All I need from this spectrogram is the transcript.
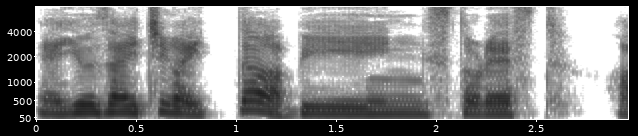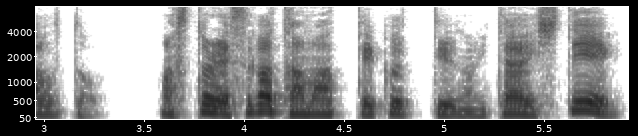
ユーザー1が言った being stressed out。まあ、ストレスが溜まっていくっていうのに対して、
